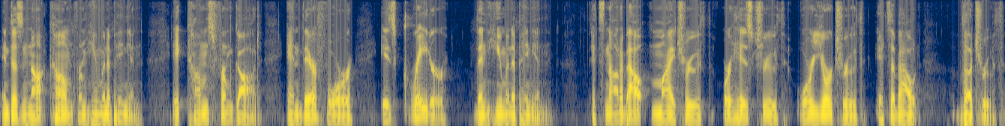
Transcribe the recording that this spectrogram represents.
and does not come from human opinion. It comes from God and therefore is greater than human opinion. It's not about my truth or his truth or your truth. It's about the truth.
